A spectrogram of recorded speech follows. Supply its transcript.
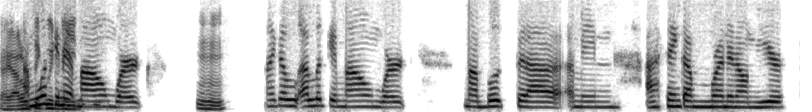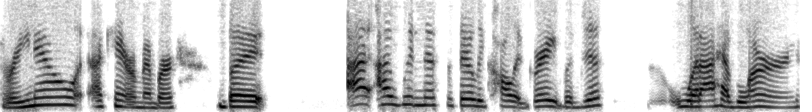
I, don't I'm think looking at my own work. Mhm. Like I, I look at my own work, my book that I. I mean, I think I'm running on year three now. I can't remember, but I I wouldn't necessarily call it great, but just what I have learned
